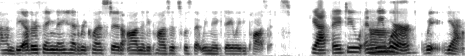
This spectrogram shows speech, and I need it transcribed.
Um, the other thing they had requested on the deposits was that we make daily deposits. Yeah, they do, and we Um, were. We yeah,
